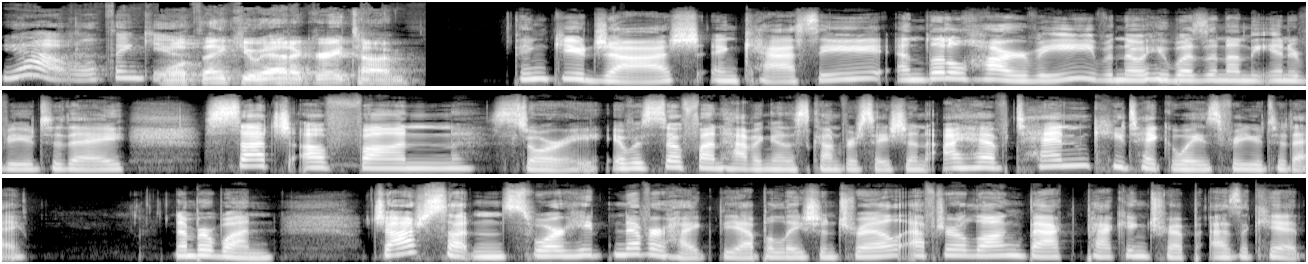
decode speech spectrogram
Yeah, well, thank you. Well, thank you. I had a great time. Thank you, Josh and Cassie and little Harvey, even though he wasn't on the interview today. Such a fun story. It was so fun having this conversation. I have 10 key takeaways for you today. Number one, Josh Sutton swore he'd never hike the Appalachian Trail after a long backpacking trip as a kid.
